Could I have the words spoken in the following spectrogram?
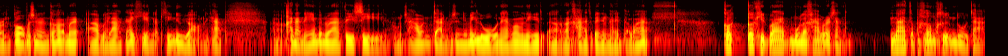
รอนโต เพราะฉะนั้นก็เวลาใกล้เคียงกับที่นิวยอร์กนะครับขณะนี้ยังเป็นเวลาตีสี่ของเช้าวันจันทร์เพราะฉะนั้นยังไม่รู้นะครับว่าวันนี้ราคาจะเป็นยังไง แต่ว่าก็ก็คิดว่ามูลค่าบริษัทน่าจะเพิ่มขึ้นดูจาก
